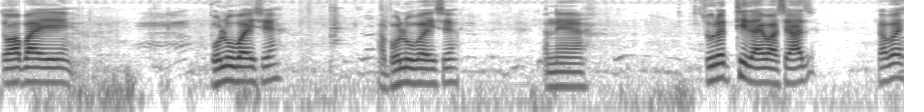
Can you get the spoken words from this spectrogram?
તો આ ભાઈ ભોલુભાઈ છે આ ભોલુભાઈ છે અને સુરતથી જ આવ્યા છે આજ હા ભાઈ?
